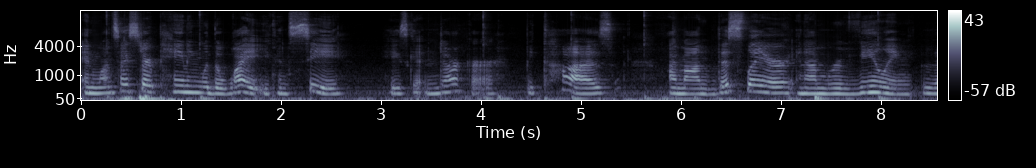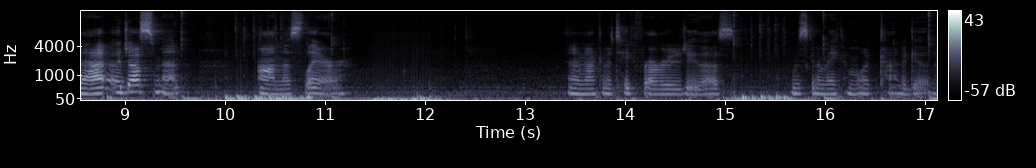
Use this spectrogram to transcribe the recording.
And once I start painting with the white, you can see he's getting darker because I'm on this layer and I'm revealing that adjustment on this layer. And I'm not going to take forever to do this. I'm just going to make him look kind of good.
